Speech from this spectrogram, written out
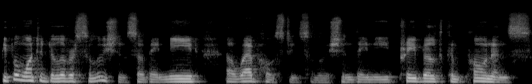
People want to deliver solutions. So they need a web hosting solution. They need pre-built components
